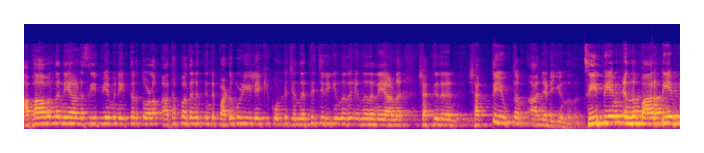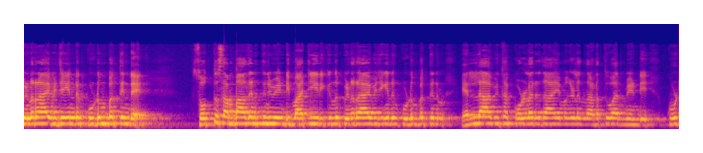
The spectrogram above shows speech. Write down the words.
അഭാവം തന്നെയാണ് സി പി എമ്മിനെ ഇത്രത്തോളം അധപതനത്തിന്റെ പടുകുഴിയിലേക്ക് കൊണ്ടു ചെന്ന് എത്തിച്ചിരിക്കുന്നത് എന്ന് തന്നെയാണ് ശക്തിധരൻ ശക്തിയുക്തം ആഞ്ഞടിക്കുന്നത്. സി എന്ന പാർട്ടിയെ പിണറായി വിജയന്റെ കുടുംബത്തിന്റെ സ്വത്ത് സമ്പാദനത്തിന് വേണ്ടി മാറ്റിയിരിക്കുന്നു. പിണറായി വിജയനും കുടുംബത്തിനും എല്ലാവിധ കൊള്ളരുതായ്മകളും നടത്തുവാൻ വേണ്ടി കുട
